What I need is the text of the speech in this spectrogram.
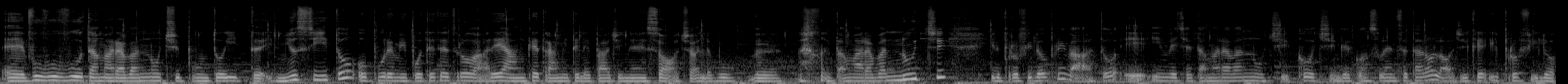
eh, www.tamaravannucci.it il mio sito oppure mi potete trovare anche tramite le pagine social eh, Tamara Vannucci il profilo privato e invece Tamara Vannucci coaching e consulenze tarologiche il profilo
